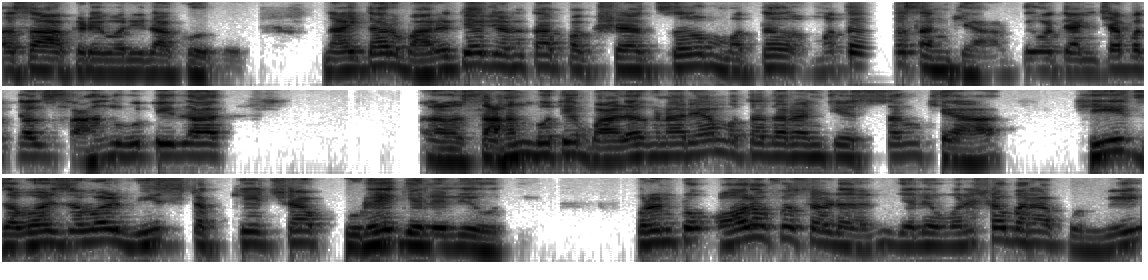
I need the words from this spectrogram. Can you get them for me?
असा आकडेवारी दाखवतो. नाहीतर भारतीय जनता पक्षाचं मत मतसंख्या किंवा त्यांच्याबद्दल सहानुभूतीला सहानुभूती बाळगणाऱ्या मतदारांची संख्या ही जवळजवळ वीस टक्केच्या पुढे गेलेली होती. परंतु ऑल ऑफ अ सडन गेले वर्षभरापूर्वी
